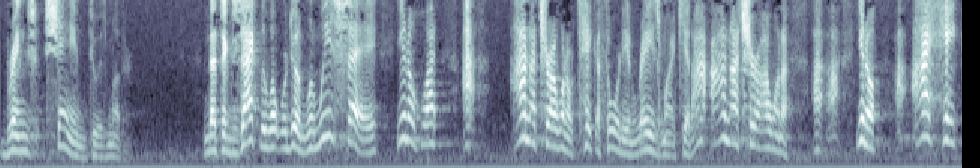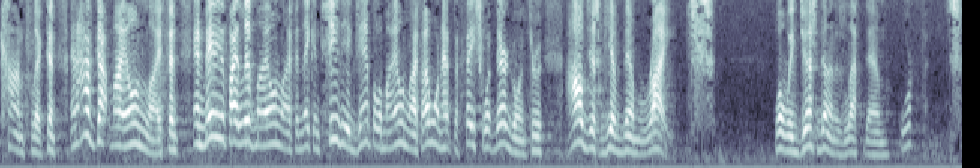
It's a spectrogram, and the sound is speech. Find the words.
brings shame to his mother. And that's exactly what we're doing. When we say, you know what, I'm not sure I want to take authority and raise my kid. I, am not sure I want to, I, I, you know, I, I hate conflict and, and I've got my own life and, and maybe if I live my own life and they can see the example of my own life, I won't have to face what they're going through. I'll just give them rights. What we've just done is left them orphans.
